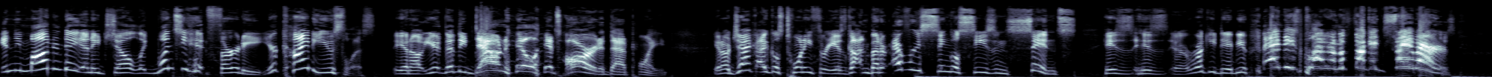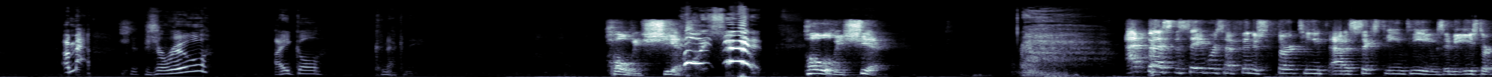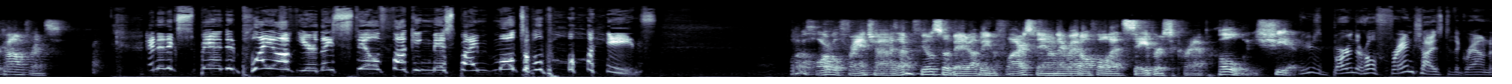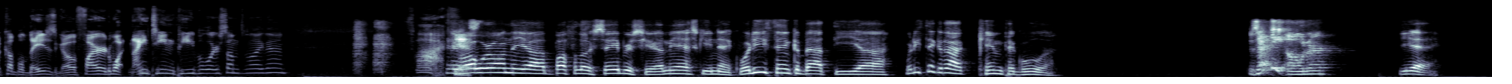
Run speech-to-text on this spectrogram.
in the modern day NHL, like, once you hit 30, you're kind of useless. You know, the, downhill hits hard at that point. You know, Jack Eichel's 23 has gotten better every single season since his his uh, rookie debut, and he's playing on the fucking Sabres! Ima- Giroux, Eichel, Konecny. Holy shit! Holy shit! Holy shit! At best, the Sabres have finished 13th out of 16 teams in the Eastern Conference. In an expanded playoff year, they still fucking missed by multiple points. What a horrible franchise. I don't feel so bad about being a Flyers fan when I read off all that Sabres crap. Holy shit. You just burned their whole franchise to the ground a couple days ago. Fired what, 19 people or something like that? Fuck. Hey, Yes. while we're on the uh, Buffalo Sabres here, let me ask you, Nick, what do you think about the uh, what do you think about Kim Pegula? Is that the owner? Yeah,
